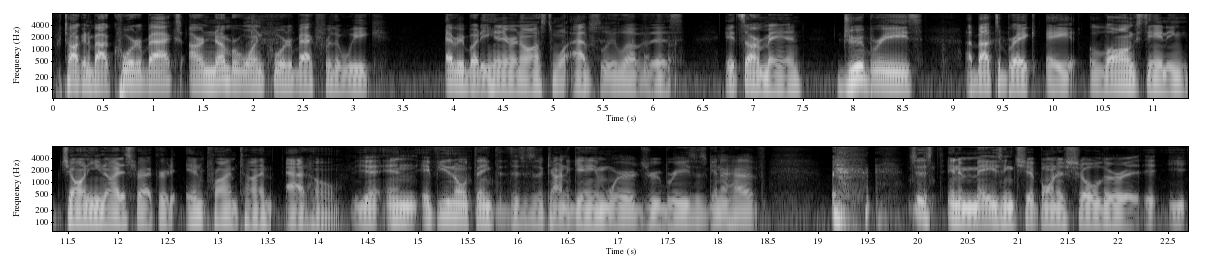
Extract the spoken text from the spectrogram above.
We're talking about quarterbacks. Our number one quarterback for the week. Everybody here in Austin will absolutely love this. It's our man, Drew Brees, about to break a long-standing Johnny Unitas record in prime time at home. Yeah, and if you don't think that this is the kind of game where Drew Brees is going to have just an amazing chip on his shoulder, it, it,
